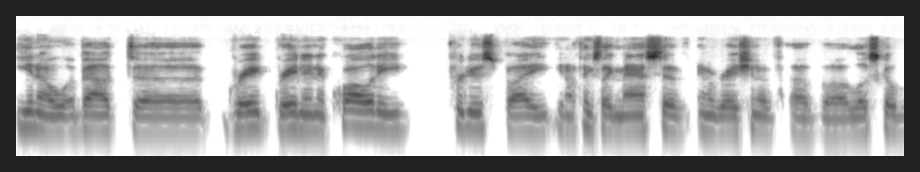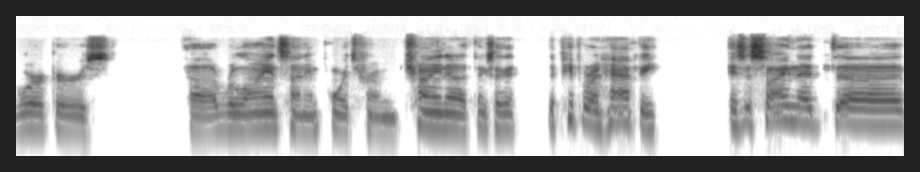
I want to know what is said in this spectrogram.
you know, about uh, great great inequality produced by you know things like massive immigration of of uh, low skilled workers, uh, reliance on imports from China, things like that. That people are unhappy is a sign that uh,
